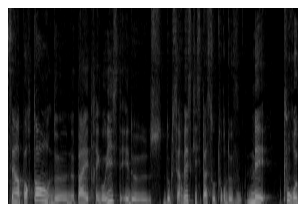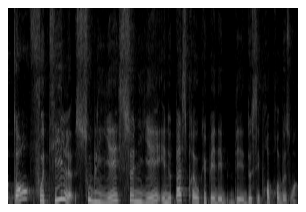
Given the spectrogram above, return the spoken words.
c'est important de ne pas être égoïste et d'observer ce qui se passe autour de vous. Mais pour autant, faut-il s'oublier, se nier et ne pas se préoccuper de ses propres besoins?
